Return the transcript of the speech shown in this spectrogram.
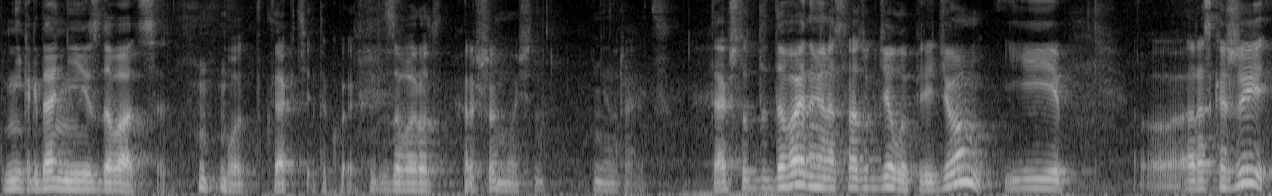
никогда не сдаваться. Вот как тебе такой заворот? Хорошо? Мощно. Мне нравится. Так что давай, наверное, сразу к делу перейдем и расскажи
